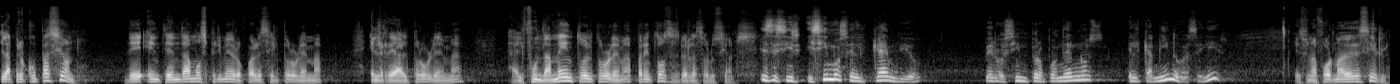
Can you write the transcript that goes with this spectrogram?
la preocupación de entendamos primero cuál es el problema, el real problema, el fundamento del problema, para entonces ver las soluciones. Es decir, hicimos el cambio, pero sin proponernos el camino a seguir. Es una forma de decirlo,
